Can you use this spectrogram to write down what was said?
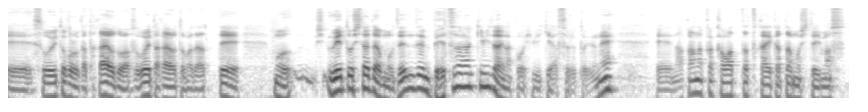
えー、そういうところが高い音はすごい高い音まであってもう上と下ではもう全然別な楽器みたいなこう響きがするというね、えー、なかなか変わった使い方もしています。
